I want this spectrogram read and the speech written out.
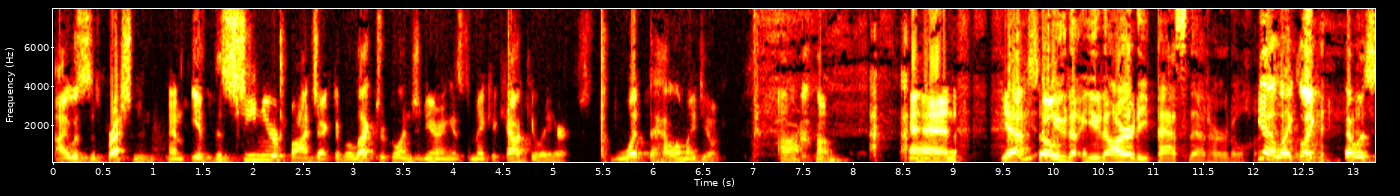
I was a freshman, and if the senior project of electrical engineering is to make a calculator, what the hell am I doing? Um, and yeah, so you'd, you'd already passed that hurdle. Yeah, like like that was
